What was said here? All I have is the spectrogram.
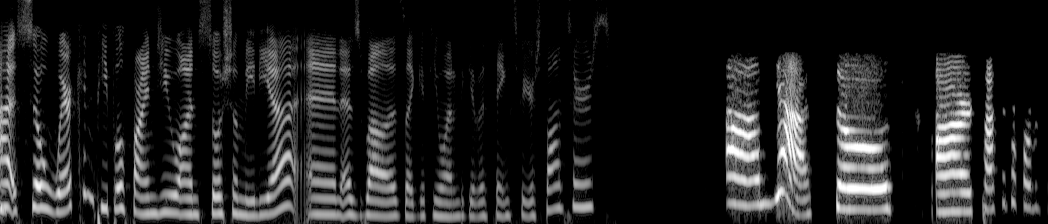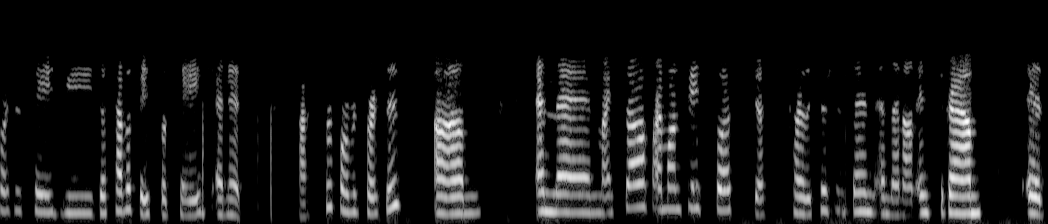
Uh, so where can people find you on social media and as well as like if you wanted to give a thanks for your sponsors? Um, yeah. So our Classic Performance Horses page, we just have a Facebook page, and it's Classic Performance Horses. Um, and then myself, I'm on Facebook, just Carly Christensen, and then on Instagram, it's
